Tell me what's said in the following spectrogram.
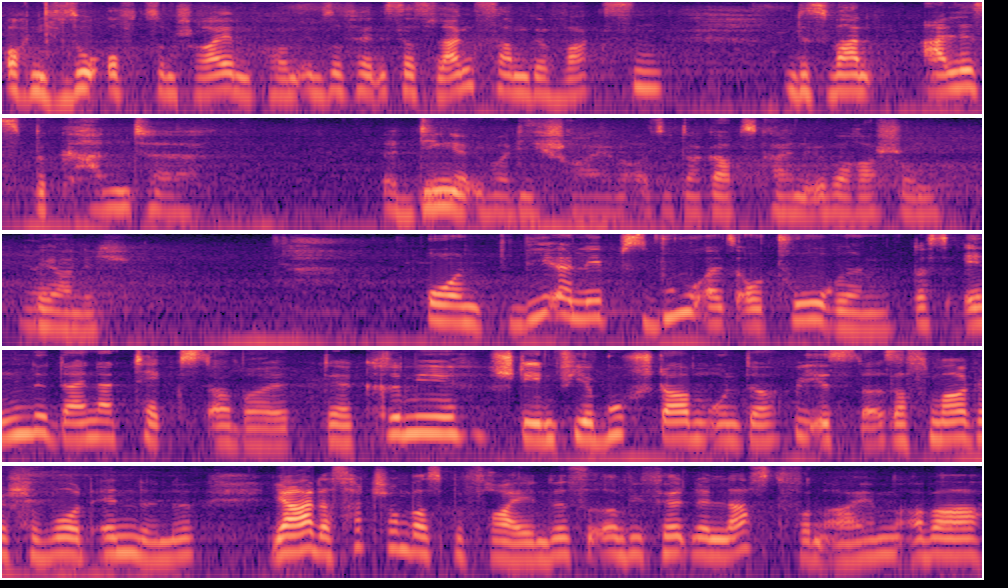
auch nicht so oft zum Schreiben komme. Insofern ist das langsam gewachsen und es waren alles bekannte äh, Dinge, über die ich schreibe. Also da gab es keine Überraschung, ja. eher nicht. Und wie erlebst du als Autorin das Ende deiner Textarbeit? Der Krimi stehen vier Buchstaben unter. Wie ist das? Das magische Wort Ende, ne? Ja, das hat schon was Befreiendes. Irgendwie fällt eine Last von einem. Aber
